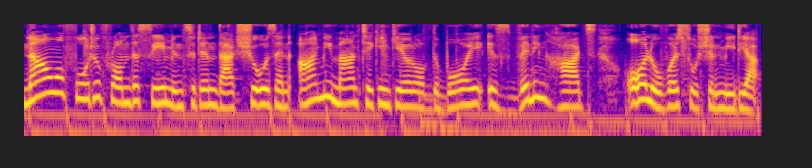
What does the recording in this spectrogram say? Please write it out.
Now, a photo from the same incident that shows an army man taking care of the boy is winning hearts all over social media.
